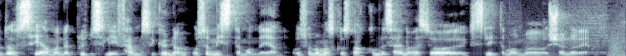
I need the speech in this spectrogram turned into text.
Og da ser man det plutselig i fem sekunder, og så mister man det igjen. Og så når man skal snakke om det senere, så sliter man med å skjønne det igjen.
